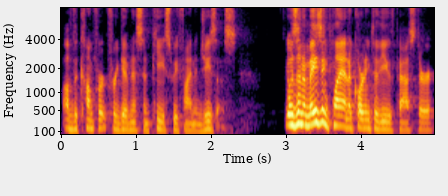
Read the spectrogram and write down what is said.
of the comfort, forgiveness, and peace we find in Jesus. It was an amazing plan, according to the youth pastor,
